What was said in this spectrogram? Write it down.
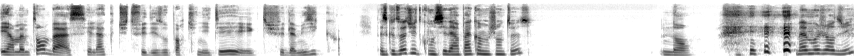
Et en même temps, bah, c'est là que tu te fais des opportunités et que tu fais de la musique, quoi. Parce que toi, tu te considères pas comme chanteuse? Non. Même aujourd'hui?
